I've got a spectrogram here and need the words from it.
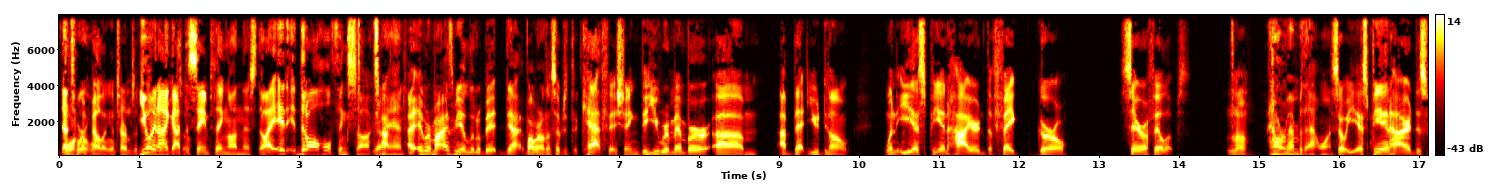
That's more compelling in terms of you and I got so. the same thing on this though. I, it, it, the whole whole thing sucks, Yeah. man. I- it reminds me a little bit while we're on the subject of catfishing. Do you remember? Um, I bet you don't. When ESPN hired the fake girl, Sarah Phillips. No, I don't remember that one. So ESPN hired this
